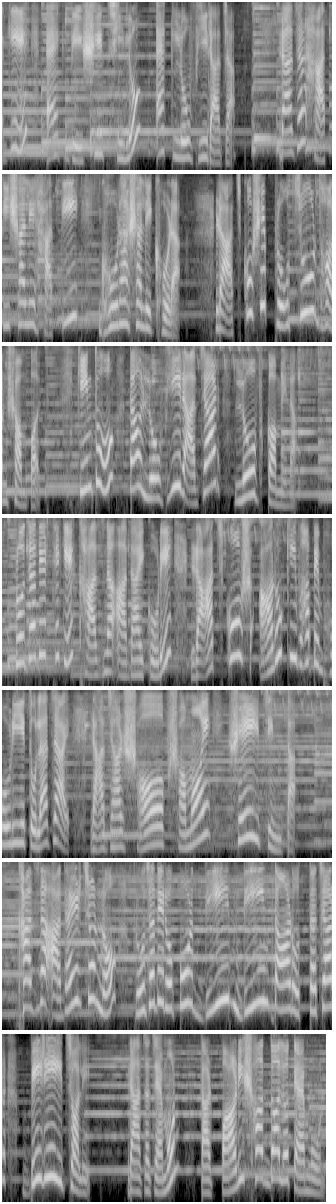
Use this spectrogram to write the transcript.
আগে এক দেশে ছিল এক লোভী রাজা। রাজার হাতি সালে হাতি, ঘোড়া সালে ঘোড়া। রাজকোষে প্রচুর ধন সম্পদ, কিন্তু তাও লোভী রাজার লোভ কমে না। প্রজাদের থেকে খাজনা আদায় করে রাজকোষ আরও কীভাবে ভরিয়ে তোলা যায়, রাজার সব সময় সেই চিন্তা। খাজনা আদায়ের জন্য প্রজাদের ওপর দিন দিন তার অত্যাচার বেড়েই চলে। রাজা যেমন, তার পারিষদ দলও তেমন।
